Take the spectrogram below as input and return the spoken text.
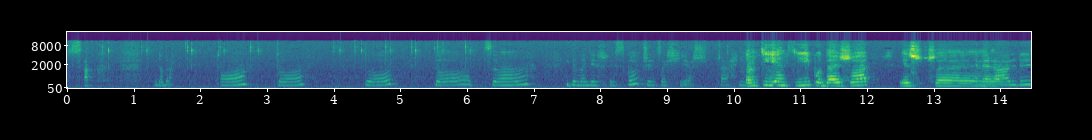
Sak. Dobra. To, to, to, to, co. I to będzie wszystko, czy coś jeszcze? Nie. Tam TNT podajże jeszcze... Emeraldy.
